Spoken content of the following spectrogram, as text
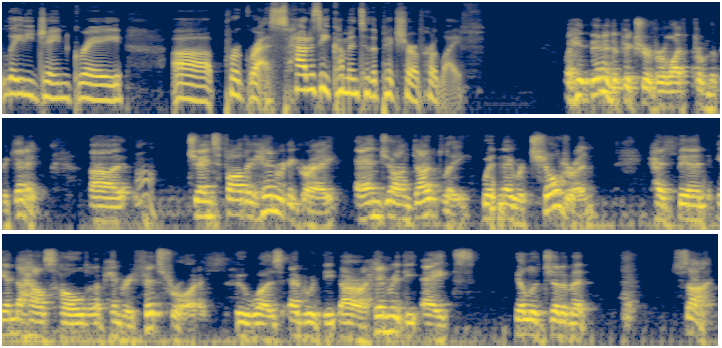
Lady Jane Grey uh, progress? How does he come into the picture of her life? Well, he'd been in the picture of her life from the beginning. Uh, oh. Jane's father, Henry Grey, and John Dudley, when they were children, had been in the household of Henry Fitzroy, who was Edward the uh, Henry VIII's illegitimate son.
